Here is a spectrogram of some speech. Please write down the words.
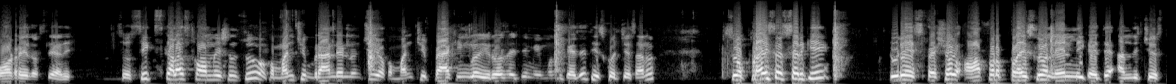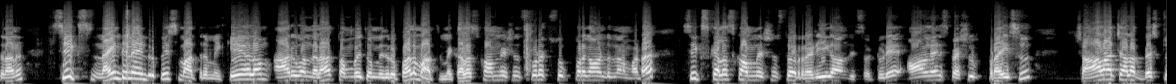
బార్డర్ ఏది వస్తే అది. సో సిక్స్ కలర్స్ కాంబినేషన్స్ ఒక మంచి బ్రాండెడ్ నుంచి ఒక మంచి ప్యాకింగ్లో ఈ రోజు అయితే మీ ముందుకైతే తీసుకొచ్చేసాను. సో ప్రైస్ వచ్చేసరికి టుడే స్పెషల్ ఆఫర్ ప్రైస్లో నేను మీకైతే అందించేస్తున్నాను. సిక్స్ నైన్టీ నైన్ రూపీస్ మాత్రమే. కేవలం ఆరు వందల తొంభై తొమ్మిది రూపాయలు మాత్రమే. కలర్స్ కాంబినేషన్స్ కూడా సూపర్గా ఉంటుంది అనమాట సిక్స్ కలర్స్ కాంబినేషన్స్తో రెడీగా ఉంది. So today online special price చాలా చాలా బెస్ట్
